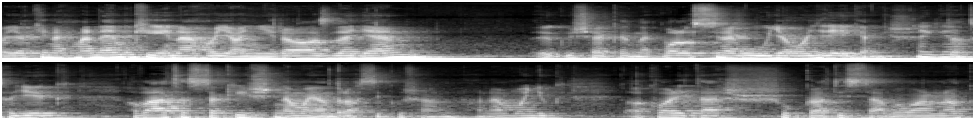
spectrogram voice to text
vagy akinek már nem kéne, hogy annyira az legyen, ők viselkednek valószínűleg úgy, ahogy régen is. Igen. Tehát, hogy ők, ha változtak is, nem olyan drasztikusan, hanem mondjuk a kvalitásukkal tisztában vannak,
